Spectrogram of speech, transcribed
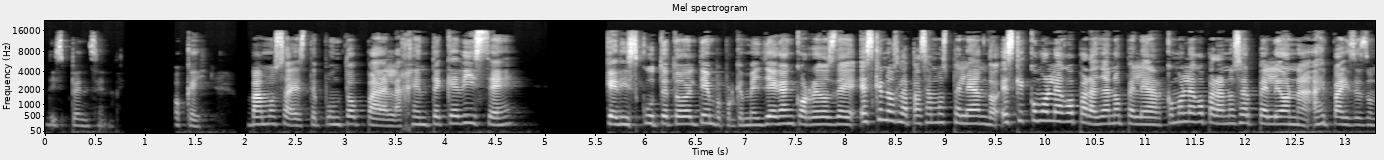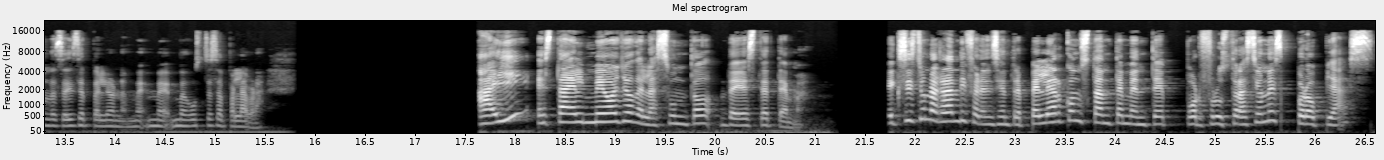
Dispénsenme. Ok, vamos a este punto para la gente que dice que discute todo el tiempo, porque me llegan correos de, es que nos la pasamos peleando, es que cómo le hago para ya no pelear, cómo le hago para no ser peleona. Hay países donde se dice peleona, me, me gusta esa palabra. Ahí está el meollo del asunto de este tema. Existe una gran diferencia entre pelear constantemente por frustraciones propias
